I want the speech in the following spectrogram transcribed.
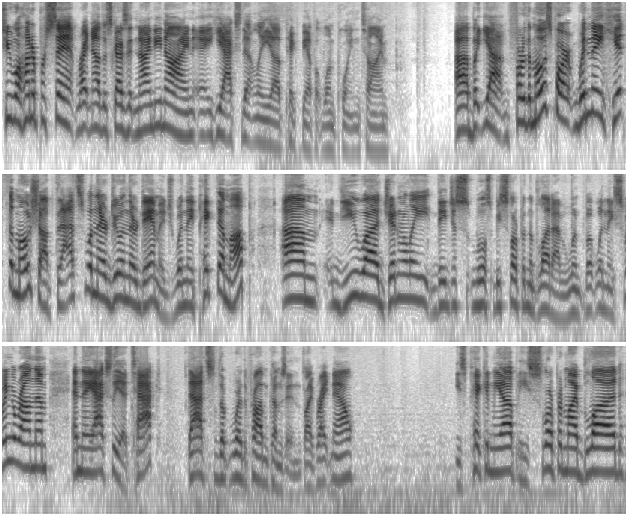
to 100%, right now this guy's at 99. He accidentally uh, picked me up at one point in time. Uh, but yeah, for the most part, when they hit the Moschops, that's when they're doing their damage. When they pick them up, um, you uh, generally, they just will be slurping the blood out of them. But when they swing around them and they actually attack, that's the, where the problem comes in. Like right now, he's picking me up, he's slurping my blood,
